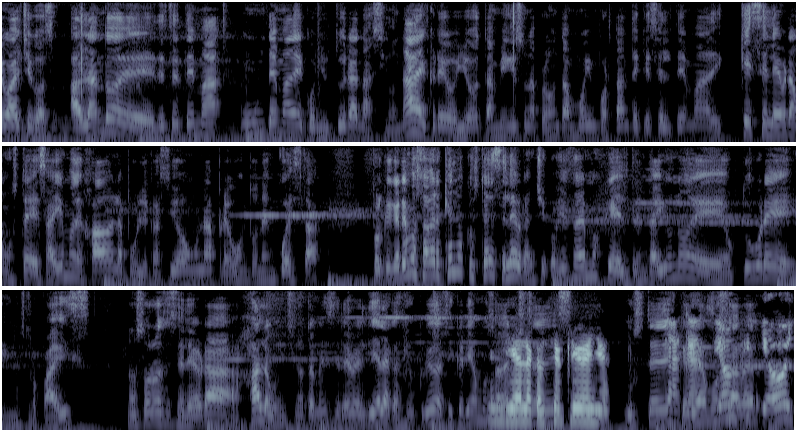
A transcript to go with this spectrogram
igual chicos, hablando de, de este tema, un tema de coyuntura nacional creo yo, también es una pregunta muy importante que es el tema de qué celebran ustedes. Ahí hemos dejado en la publicación una pregunta, una encuesta, porque queremos saber qué es lo que ustedes celebran chicos. Ya sabemos que el 31 de octubre en nuestro país no solo se celebra Halloween, sino también se celebra el Día de la Canción Criolla. Así queríamos El saber día de la ustedes- canción criolla. Ustedes La queríamos canción saber. hoy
